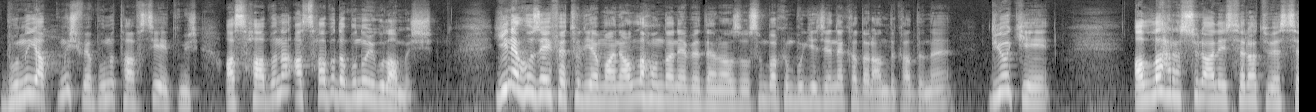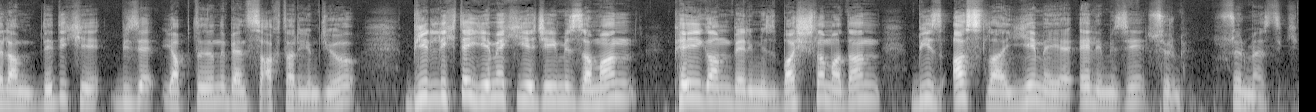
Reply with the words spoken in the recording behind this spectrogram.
bunu yapmış ve bunu tavsiye etmiş. Ashabına ashabı da bunu uygulamış. Yine Huzeyfetül Yemani Allah ondan ebeden razı olsun. Bakın bu gece ne kadar andık adını. Diyor ki Allah Resulü aleyhissalatü vesselam dedi ki bize yaptığını ben size aktarayım diyor. Birlikte yemek yiyeceğimiz zaman peygamberimiz başlamadan biz asla yemeğe elimizi sürme, sürmezdik.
